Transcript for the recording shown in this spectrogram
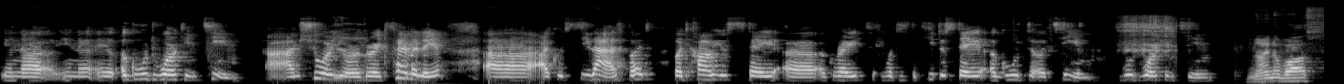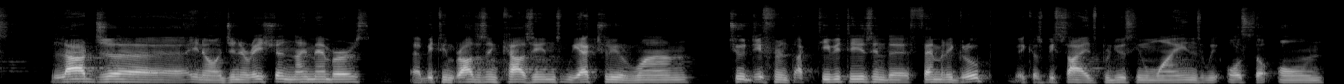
in a in a, a good working team. I'm sure you're a great family. Uh, I could see that, but but how you stay uh, a great? What is the key to stay a good uh, team, good working team? Nine of us, large, uh, you know, generation, nine members uh, between brothers and cousins. We actually run two different activities in the family group because besides producing wines, we also own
